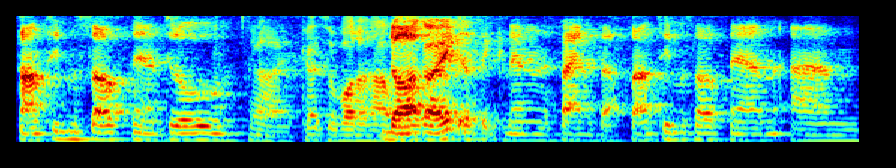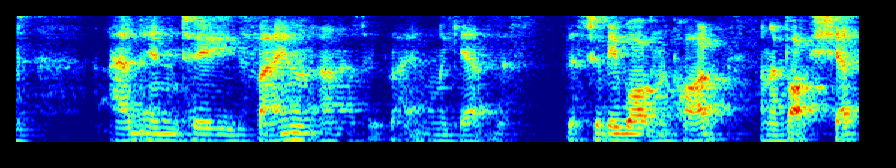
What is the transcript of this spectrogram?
fancied myself then, you know. Aye, because of what had happened. Knockout as I came in the finals, I fancied myself then, and I went into the final, and I was like, right, I'm gonna get this. This should be walking apart, and I boxed shit.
